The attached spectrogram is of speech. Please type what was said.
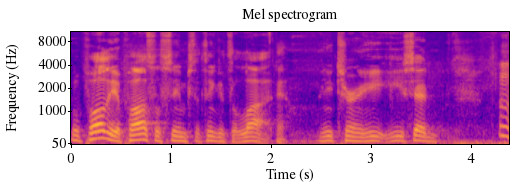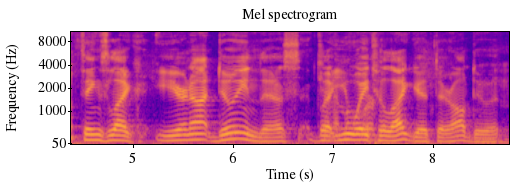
Well, Paul the apostle seems to think it's a lot. Yeah. He turned. He, he said things like, "You're not doing this, but Turn you him wait till I get there. I'll do it." Mm-hmm.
